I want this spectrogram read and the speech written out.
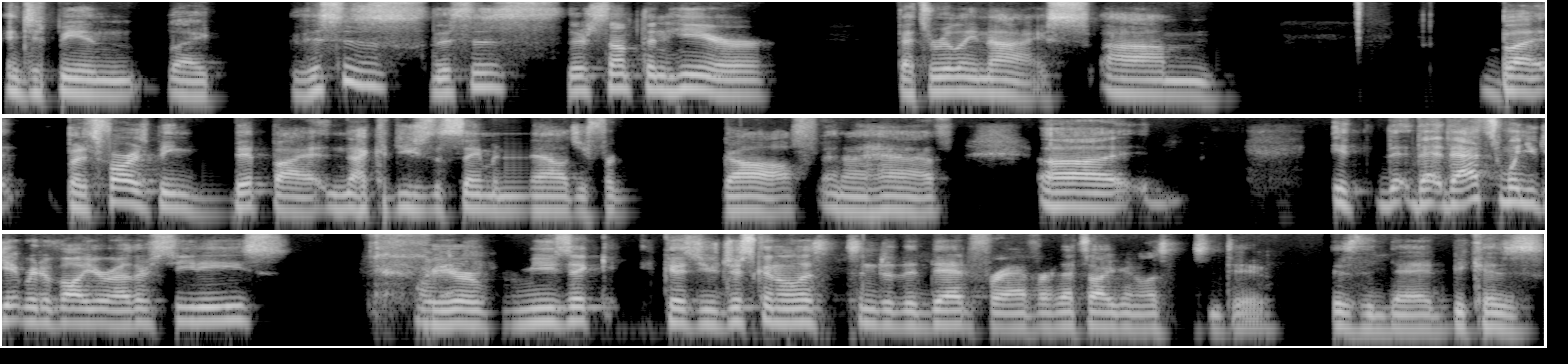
and just being like this is this is there's something here that's really nice. Um but but as far as being bit by it and i could use the same analogy for golf and i have uh it th- that's when you get rid of all your other cds or your music because you're just going to listen to the dead forever that's all you're going to listen to is the dead because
